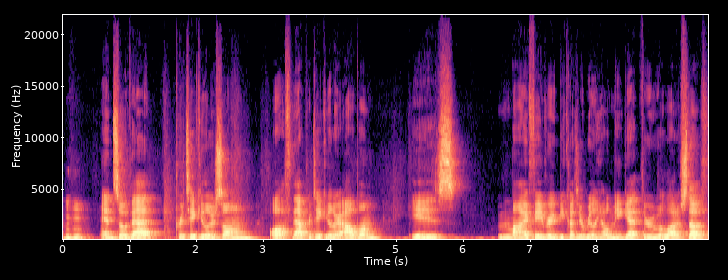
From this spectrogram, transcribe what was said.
hmm and so that particular song off that particular album is my favorite because it really helped me get through a lot of stuff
